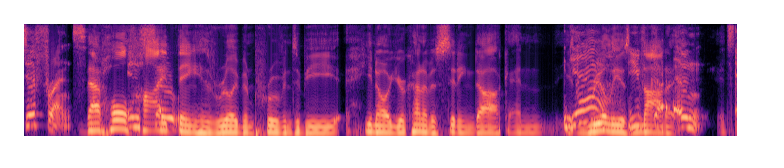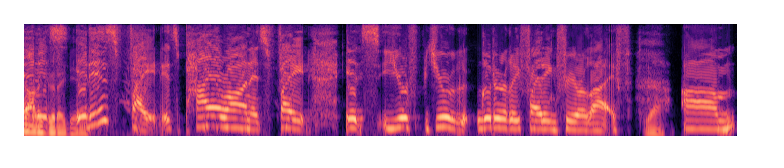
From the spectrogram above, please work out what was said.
difference. That whole And hide so- thing has really been proven to be, you know, you're kind of a sitting duck, and it Yeah, really is not. got- a, and- it's not a good idea. It is fight. It's pile on. It's fight. It's you're you're literally fighting for your life. Yeah. Um,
